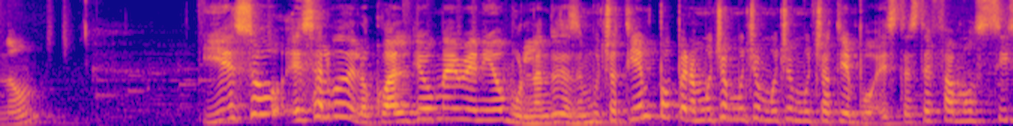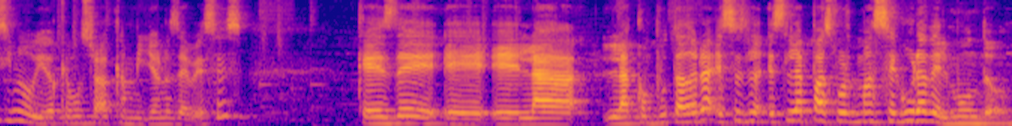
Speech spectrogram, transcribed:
no? Y eso es algo de lo cual yo me he venido burlando desde hace mucho tiempo, pero mucho, mucho, mucho, mucho tiempo. Está este famosísimo video que he mostrado acá millones de veces, que es de eh, eh, la, computadora. Esa es la, es la password más segura del mundo.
